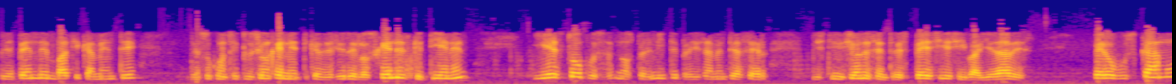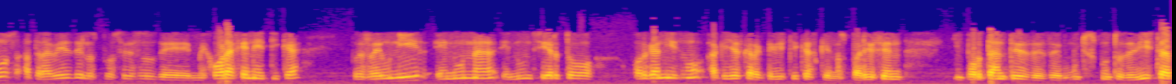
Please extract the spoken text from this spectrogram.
dependen básicamente de su constitución genética, es decir, de los genes que tienen, y esto pues nos permite precisamente hacer distinciones entre especies y variedades. Pero buscamos a través de los procesos de mejora genética, pues reunir en una en un cierto organismo aquellas características que nos parecen importantes desde muchos puntos de vista,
